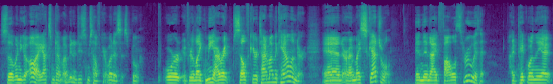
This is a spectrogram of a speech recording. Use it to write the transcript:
So that when you go, oh, I got some time, I'm going to do some self care. What is this? Boom. Or if you're like me, I write self care time on the calendar and or on my schedule, and then I follow through with it. I pick one of the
